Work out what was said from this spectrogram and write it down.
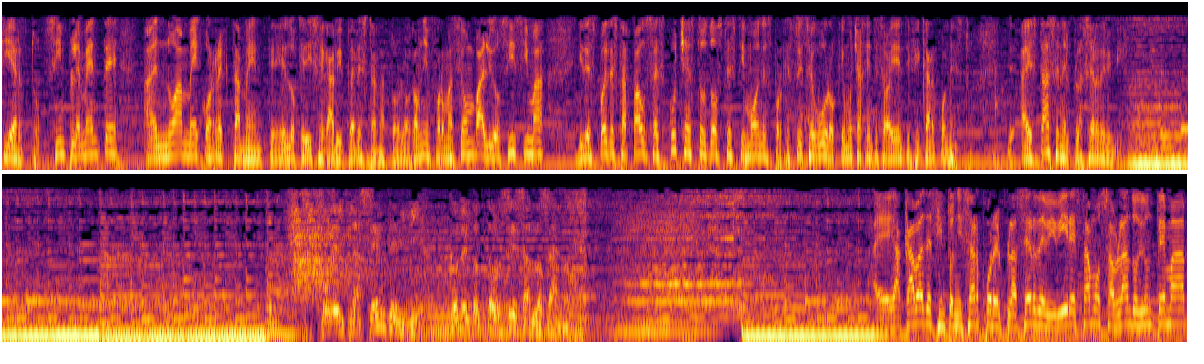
cierto. Simplemente ah, no amé correctamente, es lo que dice Gaby Pérez tanatóloga, una información valiosísima y después de esta pausa escucha estos dos testimonios porque estoy seguro que mucha gente se va a identificar con esto. Estás en el placer de vivir. Por el placer de vivir con el doctor César Lozano. acabas de sintonizar por el placer de vivir, estamos hablando de un tema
